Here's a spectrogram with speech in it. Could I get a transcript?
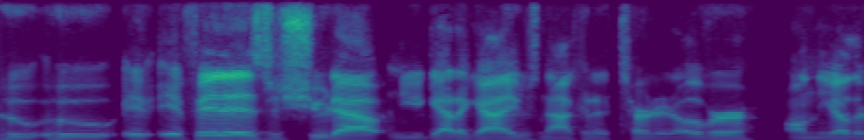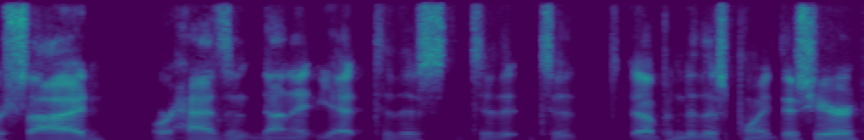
who who if it is a shootout and you got a guy who's not going to turn it over on the other side or hasn't done it yet to this to the, to up into this point this year,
